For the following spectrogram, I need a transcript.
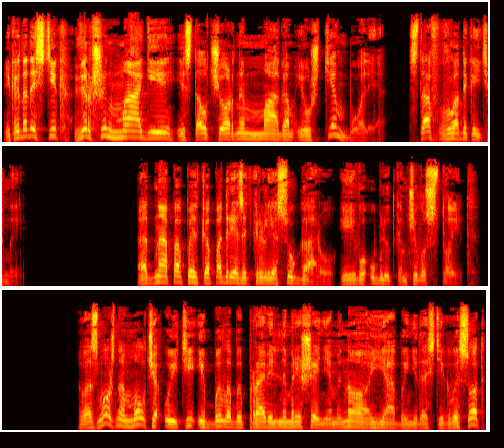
и когда достиг вершин магии и стал черным магом, и уж тем более став владыкой тьмы. Одна попытка подрезать крылья Сугару и его ублюдкам чего стоит. Возможно, молча уйти и было бы правильным решением, но я бы не достиг высот,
